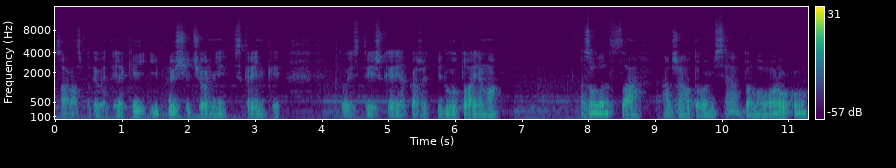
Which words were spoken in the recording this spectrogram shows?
Зараз подивити який, і плюс ще чорні скриньки. Тобто трішки, як кажуть, підлутаємо золота, адже готуємося до Нового року.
